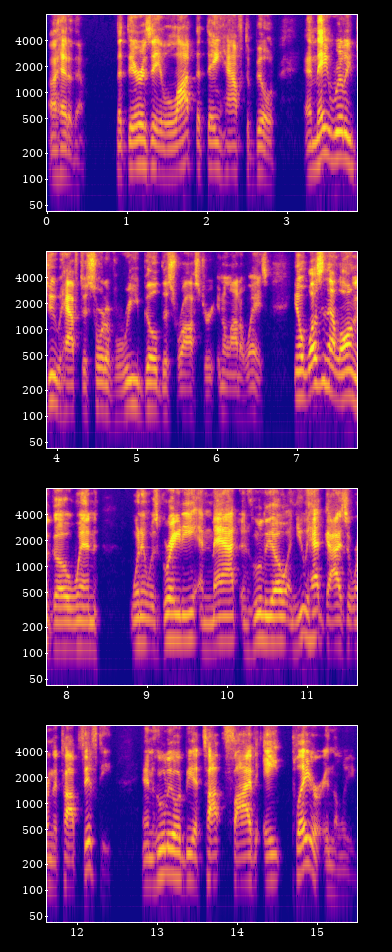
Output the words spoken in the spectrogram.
ahead of them, that there is a lot that they have to build. And they really do have to sort of rebuild this roster in a lot of ways. You know, it wasn't that long ago when when it was Grady and Matt and Julio, and you had guys that were in the top 50, and Julio would be a top five, eight player in the league.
